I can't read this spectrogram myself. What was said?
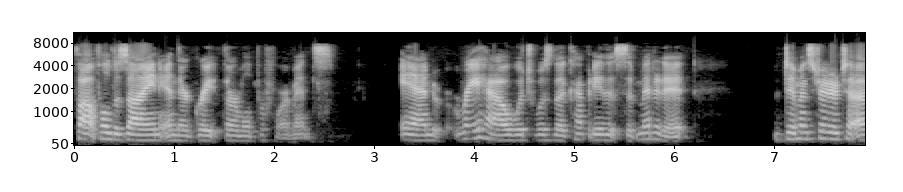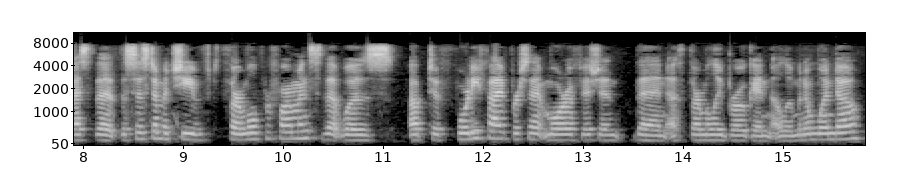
thoughtful design and their great thermal performance. And REHAU, which was the company that submitted it, demonstrated to us that the system achieved thermal performance that was up to 45% more efficient than a thermally broken aluminum window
